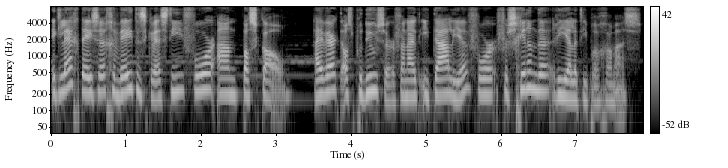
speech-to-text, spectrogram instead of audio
Ik leg deze gewetenskwestie voor aan Pascal. Hij werkt als producer vanuit Italië voor verschillende realityprogramma's.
